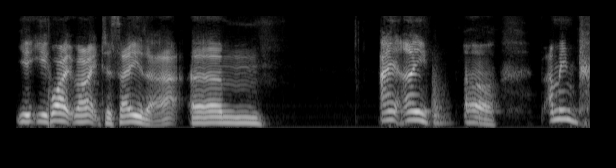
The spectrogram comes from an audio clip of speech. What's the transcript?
you you're quite right to say that. Um, I I oh, I mean.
